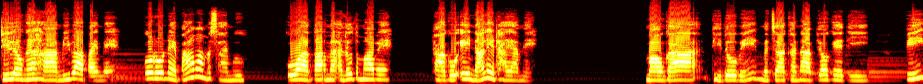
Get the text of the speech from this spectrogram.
ဒီလုပ်ငန်းဟာမိဘပိုင်ပဲကိုတို့နဲ့ဘာမှမဆိုင်ဘူးကိုကတာမန်အလုပ်သမားပဲဒါကိုအေးနားလည်ထားရမယ်မောင်ကဒီတော့ပင်မကြာခဏပြောခဲ့သည်ပြီး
